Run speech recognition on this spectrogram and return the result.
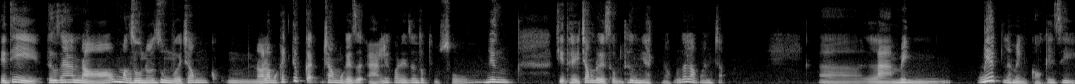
Thế thì thực ra nó mặc dù nó dùng ở trong nó là một cách tiếp cận trong một cái dự án liên quan đến dân tộc thiểu số, nhưng chị thấy trong đời sống thường nhật nó cũng rất là quan trọng. à, là mình biết là mình có cái gì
